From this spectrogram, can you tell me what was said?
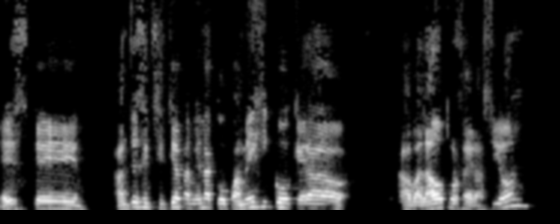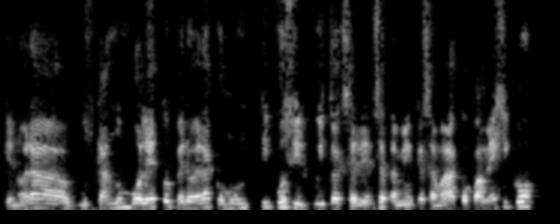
Este, antes existía también la Copa México, que era avalado por federación, que no era buscando un boleto, pero era como un tipo circuito de excelencia también que se llamaba Copa México.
